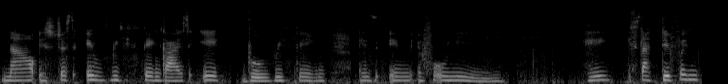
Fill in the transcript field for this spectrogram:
Now it's just everything, guys. Everything is in a phone. Hey, it's like different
